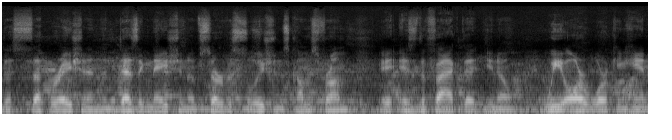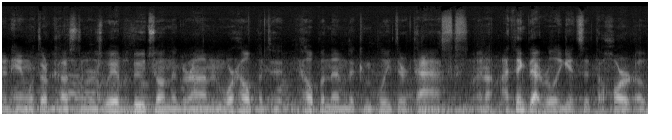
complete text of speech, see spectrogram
the separation and the designation of service solutions comes from is the fact that, you know, we are working hand in hand with our customers. We have boots on the ground and we're helping to helping them to complete their tasks. And I think that really gets at the heart of,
